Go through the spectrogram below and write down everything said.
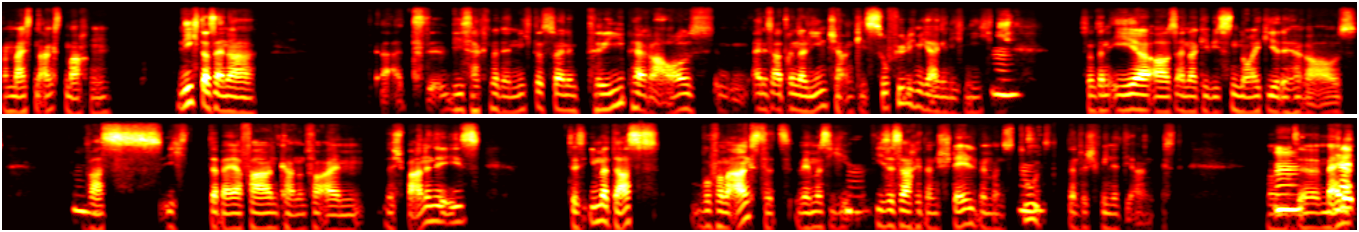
am meisten Angst machen. Nicht aus einer äh, wie sagt man denn, nicht aus so einem Trieb heraus, eines Adrenalin-Junkies, so fühle ich mich eigentlich nicht, Mhm. sondern eher aus einer gewissen Neugierde heraus, Mhm. was ich dabei erfahren kann. Und vor allem das Spannende ist, dass immer das, wovor man Angst hat, wenn man sich Mhm. dieser Sache dann stellt, wenn man's Mhm. tut, dann verschwindet die Angst. Und, Mhm. äh, Ja. meine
